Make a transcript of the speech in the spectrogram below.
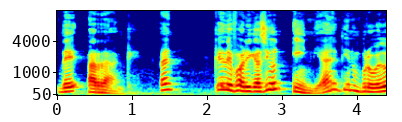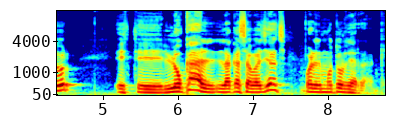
de arranque, ¿ven? que es de fabricación india, ¿eh? tiene un proveedor este, local, la casa Bajaj, para el motor de arranque.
